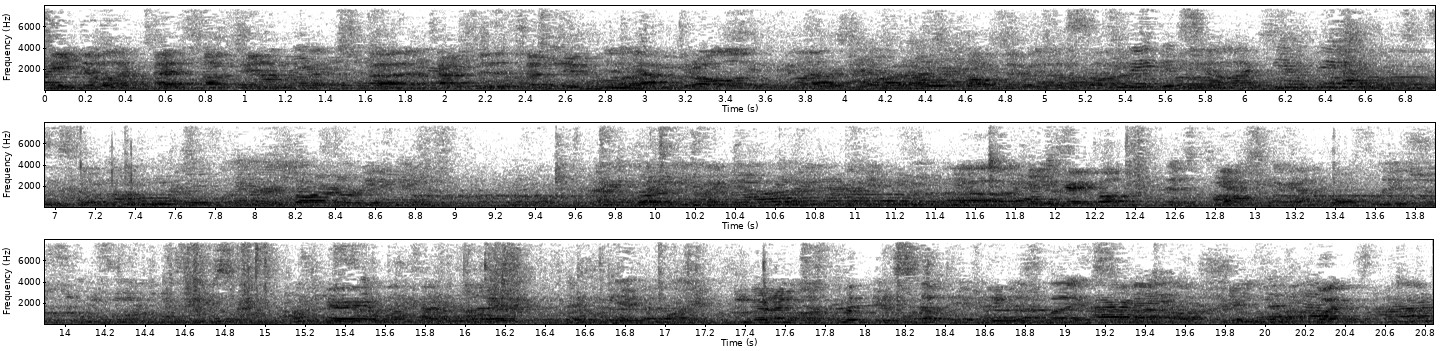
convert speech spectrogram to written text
Hey Dylan, that suction uh, attached to the chest tube, move it all up. Maybe so. I can't be. Can you carry both? It's possible. Hopefully it's just. Carry it one time I'm gonna just put this stuff between his legs. Uh, what? Oh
